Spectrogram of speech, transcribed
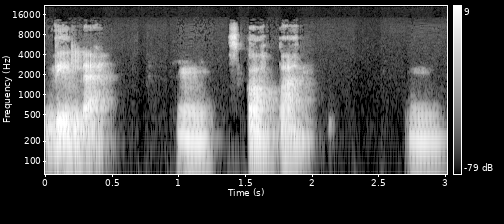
ville mm. skapa. Mm.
